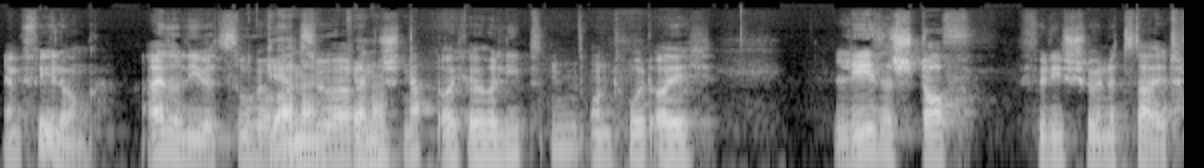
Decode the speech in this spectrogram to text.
Empfehlung. Also, liebe Zuhörer Gerne, und Zuhörerinnen, gerne. schnappt euch eure Liebsten und holt euch Lesestoff für die schöne Zeit.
